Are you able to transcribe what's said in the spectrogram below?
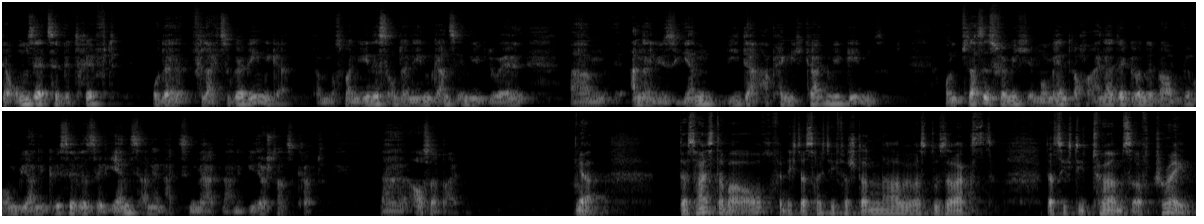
der Umsätze betrifft oder vielleicht sogar weniger. Da muss man jedes Unternehmen ganz individuell ähm, analysieren, wie da Abhängigkeiten gegeben sind. Und das ist für mich im Moment auch einer der Gründe, warum wir eine gewisse Resilienz an den Aktienmärkten, eine Widerstandskraft äh, ausarbeiten. Ja, das heißt aber auch, wenn ich das richtig verstanden habe, was du sagst, dass sich die Terms of Trade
